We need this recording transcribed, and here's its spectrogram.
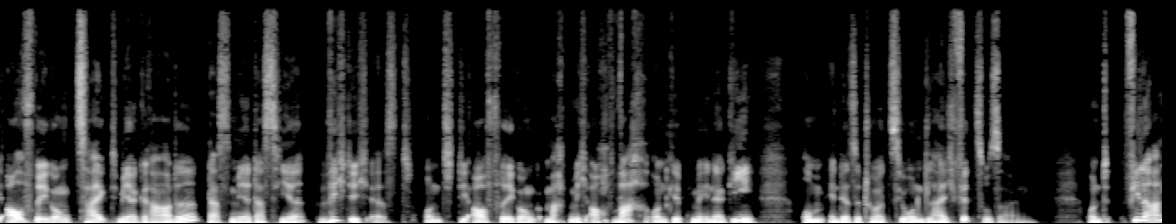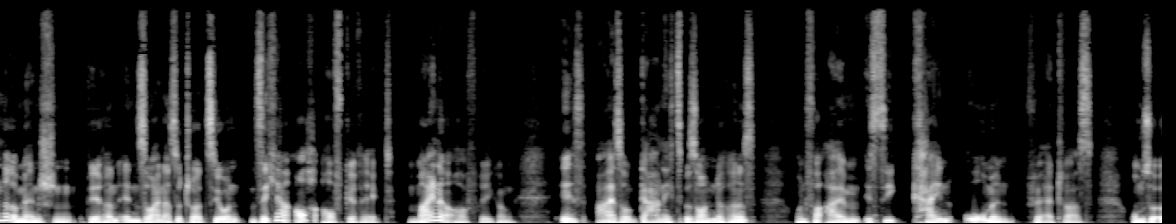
die Aufregung zeigt mir gerade, dass mir das hier wichtig ist. Und die Aufregung macht mich auch wach und gibt mir Energie, um in der Situation gleich fit zu sein. Und viele andere Menschen wären in so einer Situation sicher auch aufgeregt. Meine Aufregung ist also gar nichts Besonderes und vor allem ist sie kein Omen für etwas. Umso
